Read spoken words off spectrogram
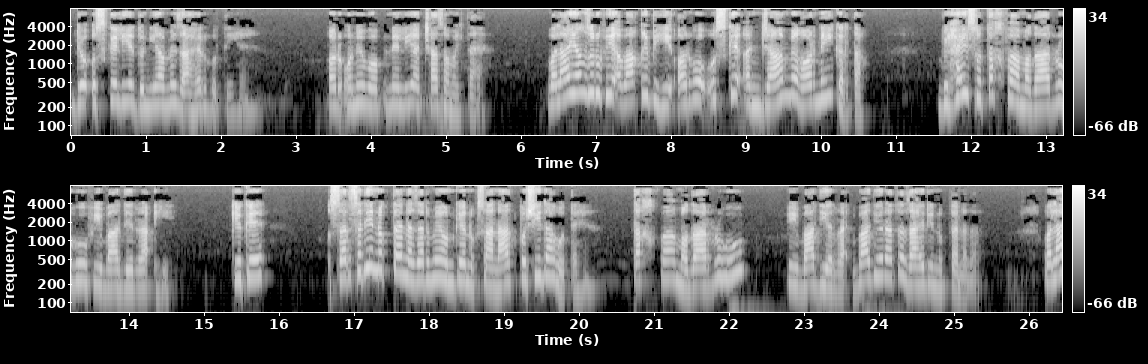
جو اس کے لیے دنیا میں ظاہر ہوتی ہیں۔ اور انہیں وہ اپنے لیے اچھا سمجھتا ہے۔ ولا ضروفی اواقب ہی اور وہ اس کے انجام میں غور نہیں کرتا۔ بحی ستخفا مدار روح فی بادر کیونکہ نقطۂ نظر میں ان کے نقصانات پوشیدہ ہوتے ہیں۔ تخفا مدار روح فی بادی رائے بادی رائے ظاہری نقطہ نظر۔ ولا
